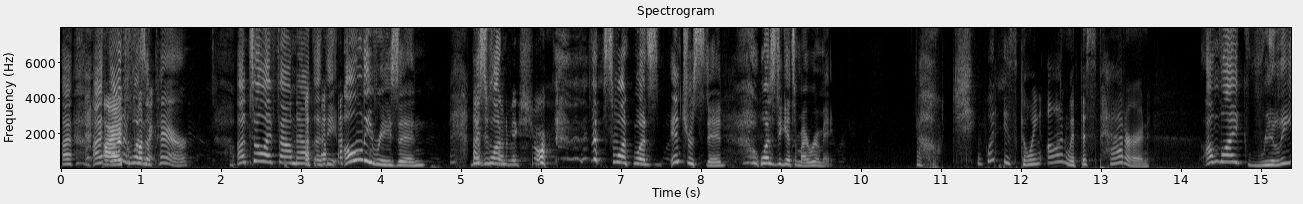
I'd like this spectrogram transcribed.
I, I thought I it was a make- pair until I found out that the only reason I this just one want to make sure. this one was interested was to get to my roommate. Oh, gee, what is going on with this pattern? I'm like, really?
